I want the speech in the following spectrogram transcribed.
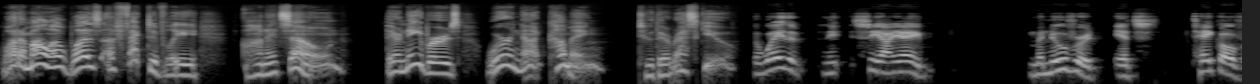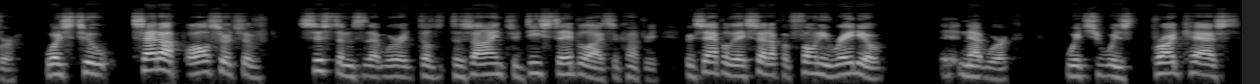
Guatemala was effectively on its own. Their neighbors were not coming to their rescue. The way the CIA maneuvered its takeover was to set up all sorts of systems that were de- designed to destabilize the country. For example, they set up a phony radio eh, network which was broadcast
